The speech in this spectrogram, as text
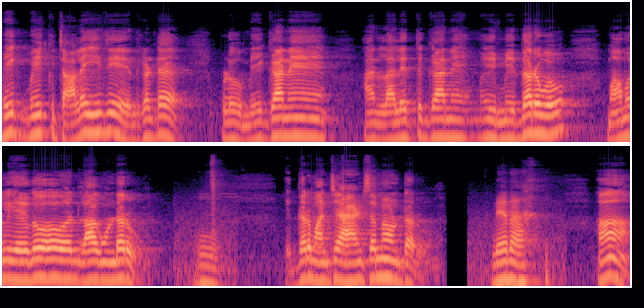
మీకు మీకు చాలా ఈజీ. ఎందుకంటే ఇప్పుడు మీకు కానీ ఆయన లలిత్కి కానీ మీ మీ ఇద్దరు మామూలుగా ఏదో లాగా ఉండరు. ఉమ్. ఇద్దరు మంచి హ్యాండ్సమే ఉంటారు. నేనా? ఆ,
